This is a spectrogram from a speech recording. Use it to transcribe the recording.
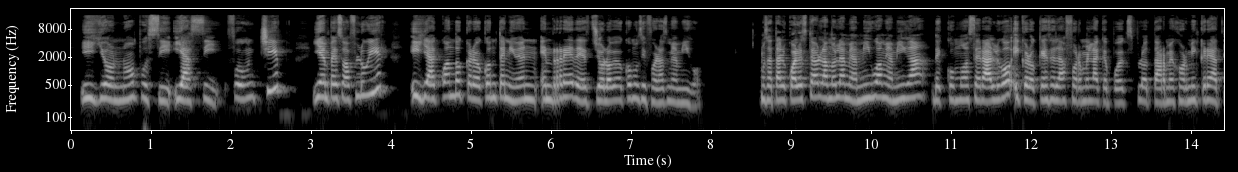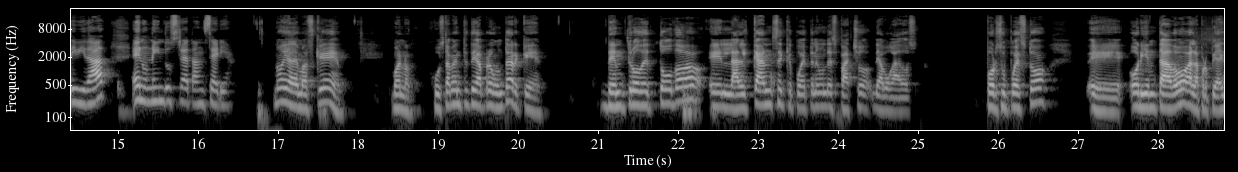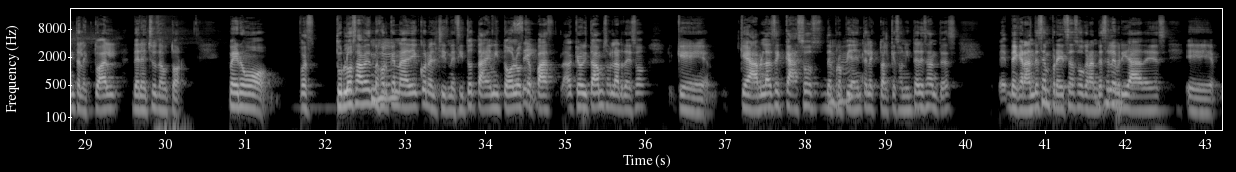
Y yo, no, pues sí. Y así, fue un chip y empezó a fluir. Y ya cuando creo contenido en, en redes, yo lo veo como si fueras mi amigo. O sea, tal cual estoy hablándole a mi amigo, a mi amiga de cómo hacer algo y creo que esa es la forma en la que puedo explotar mejor mi creatividad en una industria tan seria. No, y además que, bueno, justamente te iba a preguntar que dentro de todo el alcance que puede tener un despacho de abogados, por supuesto, eh, orientado a la propiedad intelectual, derechos de autor, pero pues tú lo sabes mejor que nadie con el chismecito time y todo lo que pasa, que ahorita vamos a hablar de eso, que, que hablas de casos de propiedad intelectual que son interesantes, eh, de grandes empresas o grandes celebridades, eh,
